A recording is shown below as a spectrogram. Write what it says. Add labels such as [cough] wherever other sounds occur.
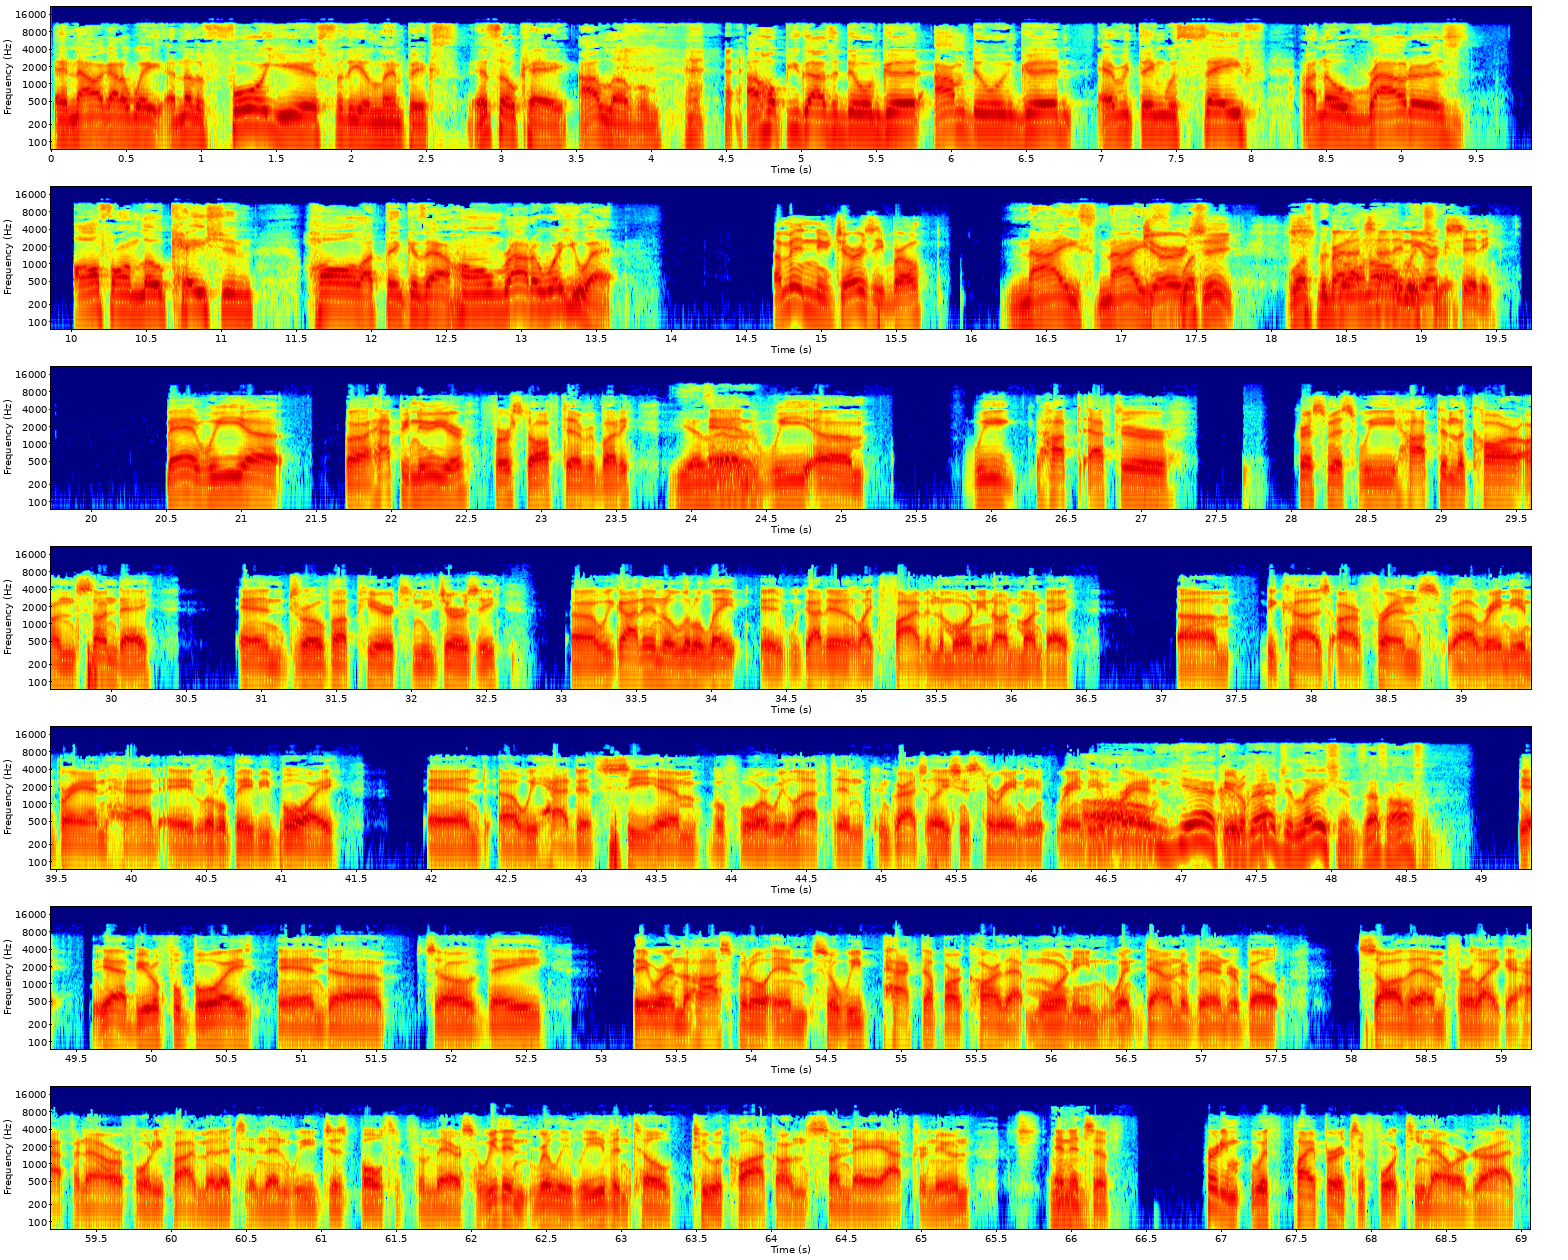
And now I got to wait another four years for the Olympics. It's okay. I love them. [laughs] I hope you guys are doing good. I'm doing good. Everything was safe. I know Router is off on location. Hall, I think, is at home. Router, where you at? I'm in New Jersey, bro. Nice, nice. Jersey. What's, what's been right going outside on of with New York you? City. Man, we uh, uh happy New Year first off to everybody. Yes, sir. and we um we hopped after Christmas. We hopped in the car on Sunday and drove up here to New Jersey. Uh, we got in a little late. Uh, We got in at like five in the morning on Monday um, because our friends uh, Randy and Bran had a little baby boy, and uh, we had to see him before we left. And congratulations to Randy, Randy and Brand oh, yeah. Beautiful. Congratulations. That's awesome. Yeah, yeah, beautiful boy, and uh, so they they were in the hospital, and so we packed up our car that morning, went down to Vanderbilt, saw them for like a half an hour, forty five minutes, and then we just bolted from there. So we didn't really leave until two o'clock on Sunday afternoon, and Mm. it's a pretty with Piper, it's a fourteen hour drive,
